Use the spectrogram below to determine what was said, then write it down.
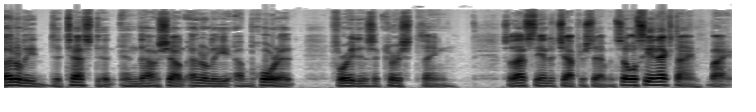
utterly detest it, and thou shalt utterly abhor it, for it is a cursed thing. So that's the end of chapter 7. So we'll see you next time. Bye.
